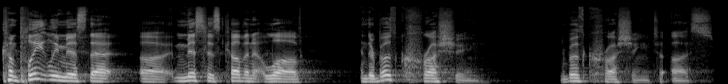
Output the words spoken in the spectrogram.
completely miss that uh, miss his covenant love, and they're both crushing. They're both crushing to us.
